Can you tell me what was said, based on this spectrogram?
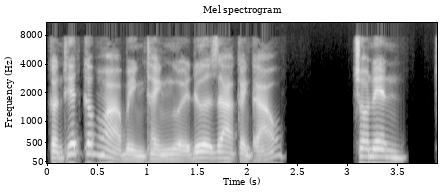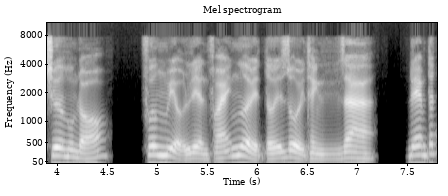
cần thiết cấp hòa bình thành người đưa ra cảnh cáo. Cho nên, trưa hôm đó, Phương Miểu liền phái người tới rồi thành ra, đem tất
